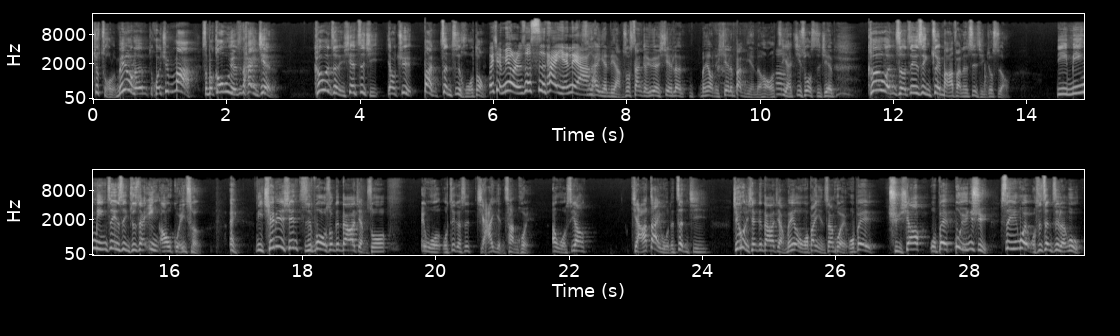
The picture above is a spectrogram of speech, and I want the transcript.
就走了，没有人回去骂什么公务员是太监。柯文哲，你现在自己要去办政治活动，而且没有人说世态炎凉，世态炎凉，说三个月卸任，没有，你卸任半年了哈，我自己还记错时间。柯文哲这件事情最麻烦的事情就是哦，你明明这件事情就是在硬凹鬼扯，哎，你前面先直播的时候跟大家讲说，哎，我我这个是假演唱会啊，我是要夹带我的政绩，结果你现在跟大家讲，没有，我办演唱会，我被取消，我被不允许，是因为我是政治人物。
